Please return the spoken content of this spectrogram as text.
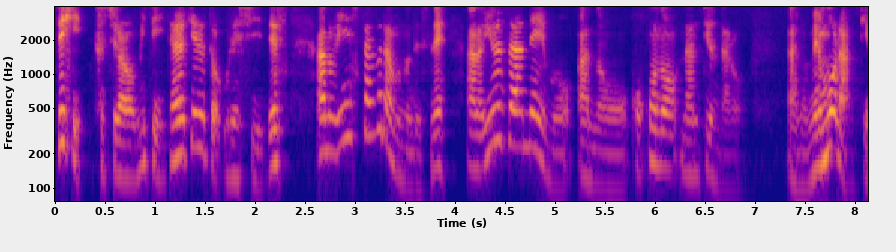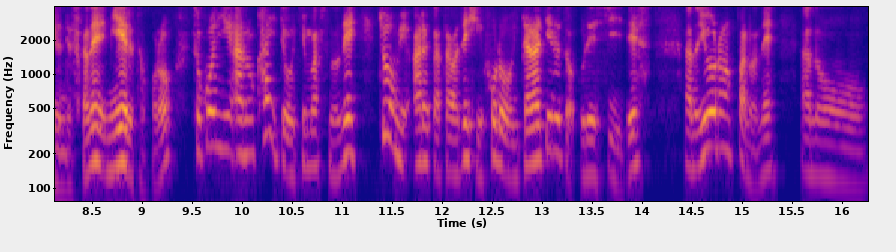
ぜひそちらを見ていただけると嬉しいです。あの、インスタグラムのですね、あの、ユーザーネームを、あの、ここの、なんて言うんだろう。あの、メモ欄っていうんですかね、見えるところ、そこにあの書いておきますので、興味ある方はぜひフォローいただけると嬉しいです。あの、ヨーロッパのね、あの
